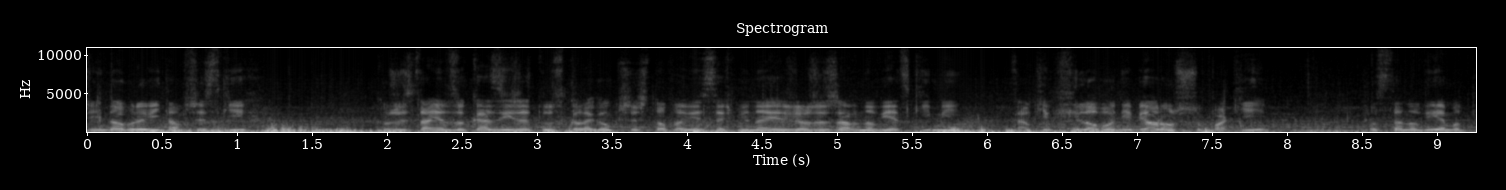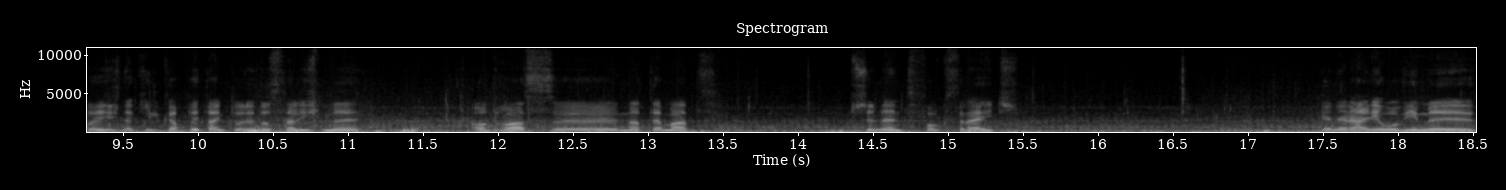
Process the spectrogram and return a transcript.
dzień dobry, witam wszystkich. Korzystając z okazji, że tu z kolegą Krzysztofem jesteśmy na jeziorze Żarnowieckim i całkiem chwilowo nie biorą szczupaki, postanowiłem odpowiedzieć na kilka pytań, które dostaliśmy od Was y, na temat przynęt Fox Rage. Generalnie łowimy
